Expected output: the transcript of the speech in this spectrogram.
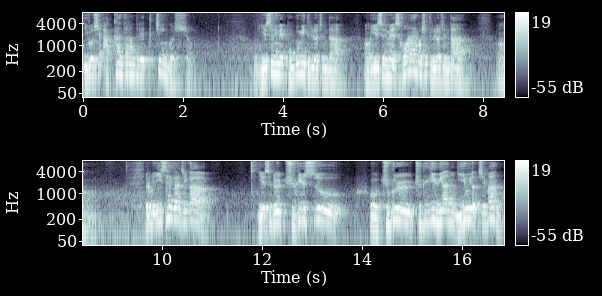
이것이 악한 사람들의 특징인 것이죠. 예수님의 복음이 들려진다. 어, 예수님의 선한 것이 들려진다. 어, 여러분 이 세 가지가 예수를 죽일 수 어, 죽을 죽이기 위한 이유였지만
